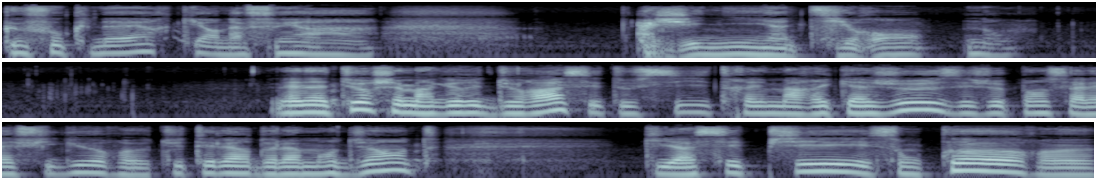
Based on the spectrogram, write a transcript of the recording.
que Faulkner, qui en a fait un, un génie, un tyran. Non. La nature chez Marguerite Duras est aussi très marécageuse et je pense à la figure euh, tutélaire de la mendiante qui a ses pieds et son corps euh,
